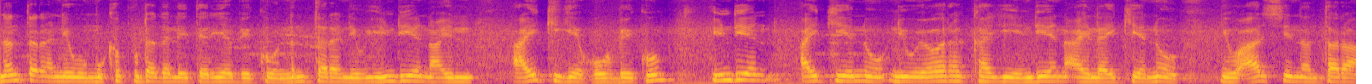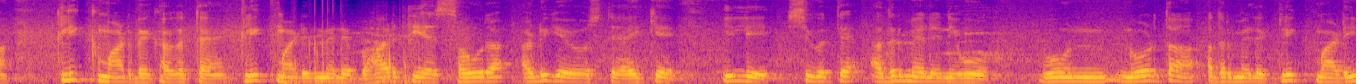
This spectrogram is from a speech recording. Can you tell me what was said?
ನಂತರ ನೀವು ಮುಖಪುಟದಲ್ಲಿ ತೆರೆಯಬೇಕು. ನಂತರ ನೀವು ಇಂಡಿಯನ್ ಆಯಿಲ್ ಆಯ್ಕೆಗೆ ಹೋಗಬೇಕು. ಇಂಡಿಯನ್ ಆಯ್ಕೆಯನ್ನು ನೀವು ವ್ಯವಹಾರಕ್ಕಾಗಿ ಇಂಡಿಯನ್ ಆಯಿಲ್ ಆಯ್ಕೆಯನ್ನು ನೀವು ಆರಿಸಿ ನಂತರ ಕ್ಲಿಕ್ ಮಾಡಬೇಕಾಗುತ್ತೆ. ಕ್ಲಿಕ್ ಮಾಡಿದ ಮೇಲೆ ಭಾರತೀಯ ಸೌರ ಅಡುಗೆ ವ್ಯವಸ್ಥೆ ಆಯ್ಕೆ ಇಲ್ಲಿ ಸಿಗುತ್ತೆ. ಅದರ ಮೇಲೆ ನೀವು ನೋಡ್ತಾ ಅದರ ಮೇಲೆ ಕ್ಲಿಕ್ ಮಾಡಿ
